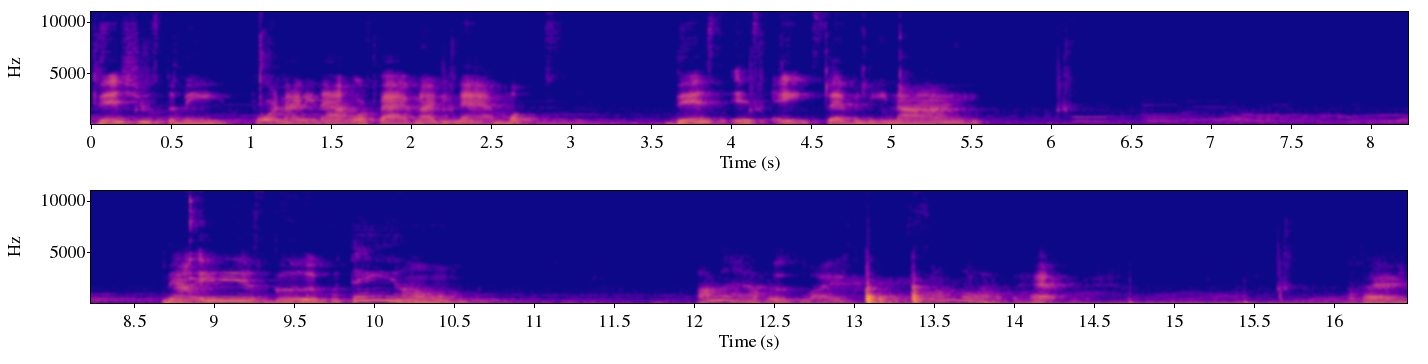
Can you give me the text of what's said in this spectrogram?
This used to be $4.99 or $5.99 most. This is $8.79. Now it is good, but damn. I'm gonna have to like something gonna have to happen. Okay.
